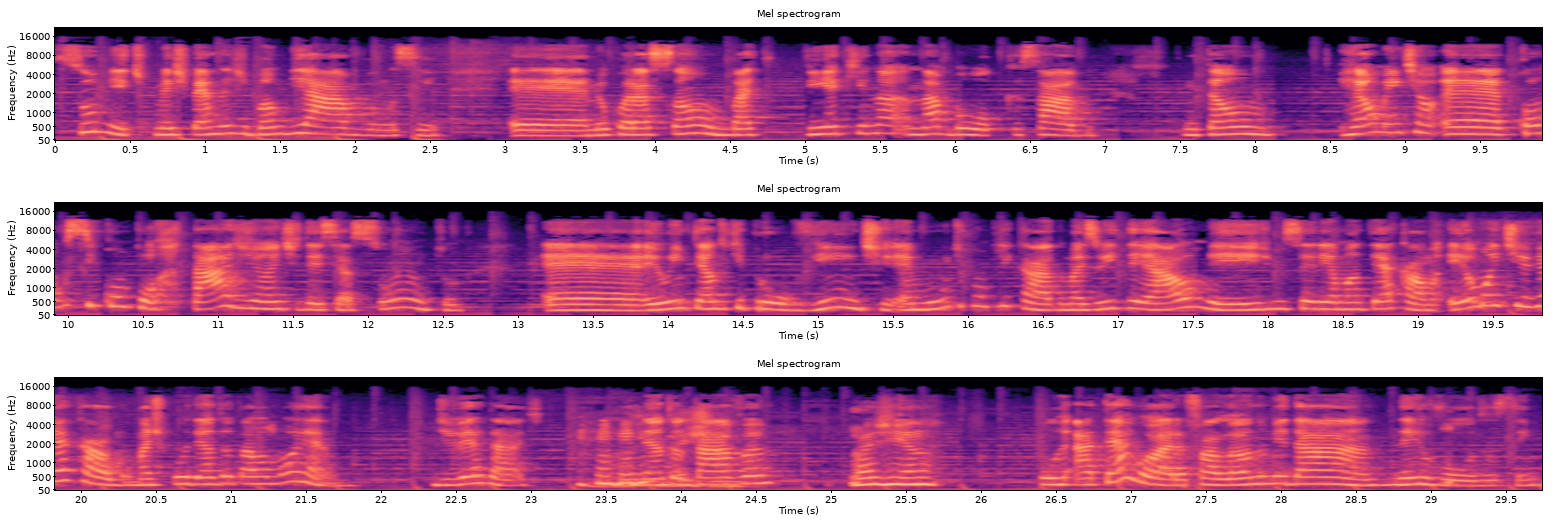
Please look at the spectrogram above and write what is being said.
sumir, tipo, minhas pernas bambeavam, assim. É, meu coração bate, vinha aqui na, na boca, sabe? Então, realmente, é, como se comportar diante desse assunto, é, eu entendo que para o ouvinte é muito complicado, mas o ideal mesmo seria manter a calma. Eu mantive a calma, mas por dentro eu estava morrendo. De verdade. Por dentro eu tava. Imagina. Por, até agora, falando me dá nervoso, assim.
